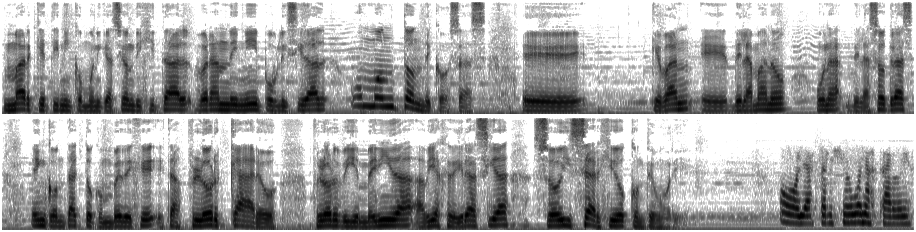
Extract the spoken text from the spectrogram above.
marketing y comunicación digital, branding y publicidad, un montón de cosas. Eh, que van eh, de la mano una de las otras. En contacto con BDG está Flor Caro. Flor, bienvenida a Viaje de Gracia. Soy Sergio Contemori. Hola Sergio, buenas tardes.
